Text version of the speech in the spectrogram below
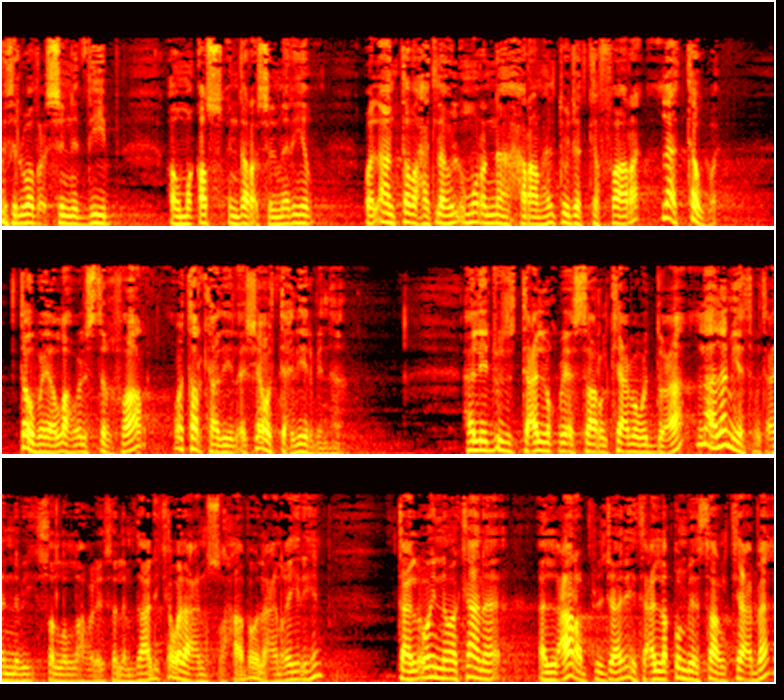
مثل وضع سن الذيب أو مقص عند رأس المريض والآن اتضحت له الأمور أنها حرام هل توجد كفارة؟ لا التوبة التوبة إلى الله والاستغفار وترك هذه الأشياء والتحذير منها. هل يجوز التعلق بأسرار الكعبة والدعاء؟ لا لم يثبت عن النبي صلى الله عليه وسلم ذلك ولا عن الصحابة ولا عن غيرهم. وإنما كان العرب في الجاهلية يتعلقون بأسرار الكعبة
